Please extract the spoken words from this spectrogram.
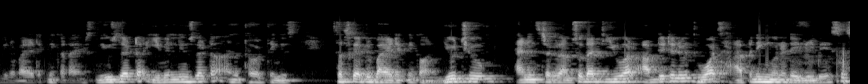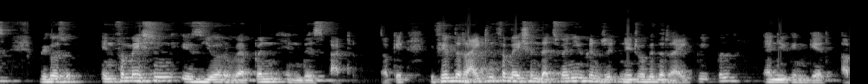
you know Biotecnika Times newsletter, email newsletter, and the third thing is subscribe to Biotecnika on YouTube and Instagram so that you are updated with what's happening on a daily basis. Because information is your weapon in this battle. Okay, if you have the right information, that's when you can network with the right people and you can get a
